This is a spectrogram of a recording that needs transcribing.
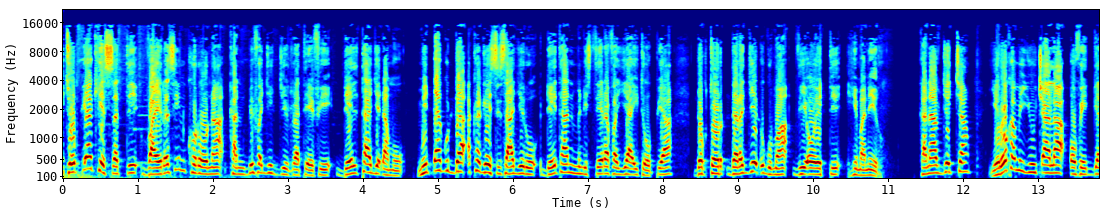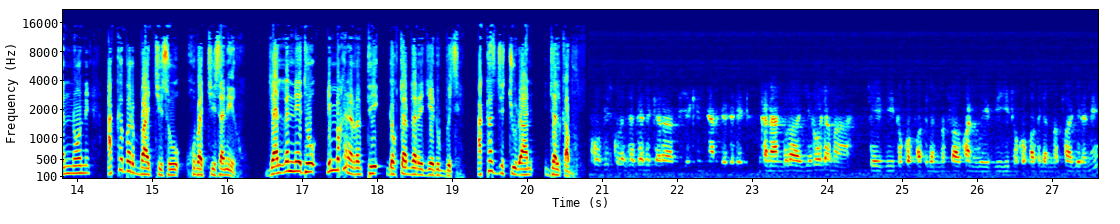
Itoophiyaa keessatti vaayirasiin kooroonaa kan bifa jijjiirratee fi deeltaa jedhamu miidhaa guddaa akka geessisaa jiru deetaan ministeera fayyaa Itoophiyaa Dr. Darajjee Dhugumaa VOA'tti himaniiru. Kanaaf jecha yeroo kamiyyuu caalaa of eeggannoon akka barbaachisu hubachiisaniiru. Jaallanneetu dhimma kana irratti Dr. Darajjee dubbise. Akkas jechuudhaan jalqabu. Sagal gara biyya keenya arga galee kanaan dura yeroo lama feezii tokkoffaa fi lammaffaa yookaan weevii tokkoffaa fi lammaffaa jedhamee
